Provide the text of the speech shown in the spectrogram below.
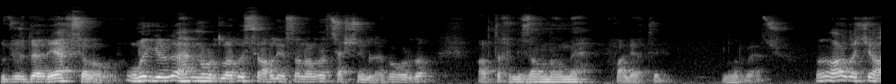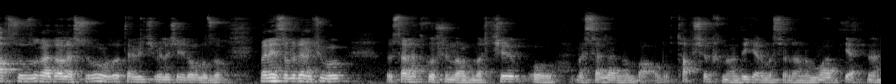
bu cürdə reaksiyalar olur. Ona görə də həmin ordularda silahlı insanlardan çəkinirlər və orada artıq nizamnamə fəaliyyəti Nur Bəyəçi. Harada ki, haqsızlıq, ədalətsizlik orada təbii ki, belə şeylər olacaq. Mən hesab edirəm ki, bu sərhəd qoşunlarındakı o məsələlərlə bağlı, tapşırıqla, digər məsələlərlə, maddiyyətlə,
